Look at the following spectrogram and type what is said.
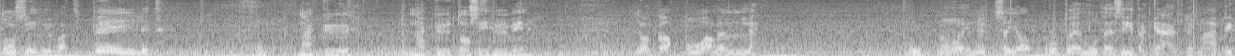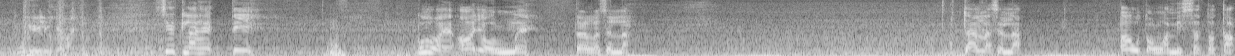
Tosi hyvät peilit. Näkyy, näkyy tosi hyvin joka puolelle. Noin, nyt se jo rupeaa muuten siitä kääntymään pikkuhiljaa. Sitten lähettiin koeajolle tällaisella tällaisella autolla, missä tota,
